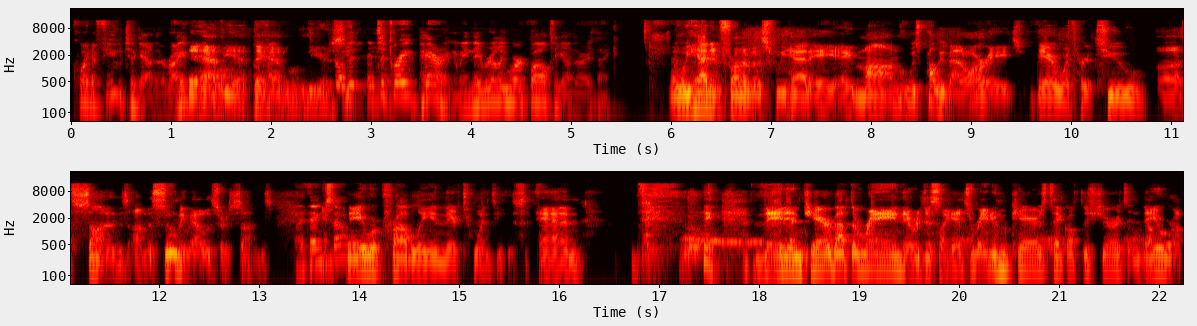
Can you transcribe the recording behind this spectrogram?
quite a few together, right? They have, yeah, they have over the years. So it's a great pairing. I mean, they really work well together. I think and we had in front of us we had a, a mom who was probably about our age there with her two uh, sons i'm assuming that was her sons i think and so they were probably in their 20s and they didn't care about the rain. They were just like, it's raining, who cares? Take off the shirts. And they were up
